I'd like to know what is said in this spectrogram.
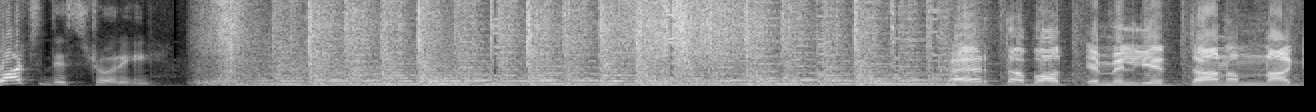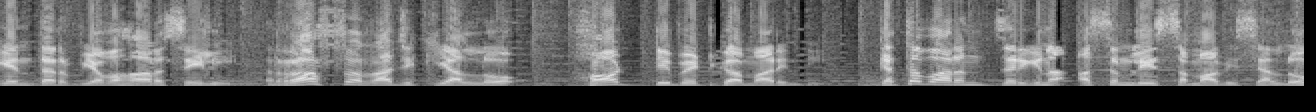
Watch the story. Khairatabad MLA Danam Nagender వ్యవహార శైలి రాష్ట్ర రాజకీయాల్లో హాట్ డిబేట్గా మారింది. గత వారం జరిగిన అసెంబ్లీ సమావేశాల్లో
